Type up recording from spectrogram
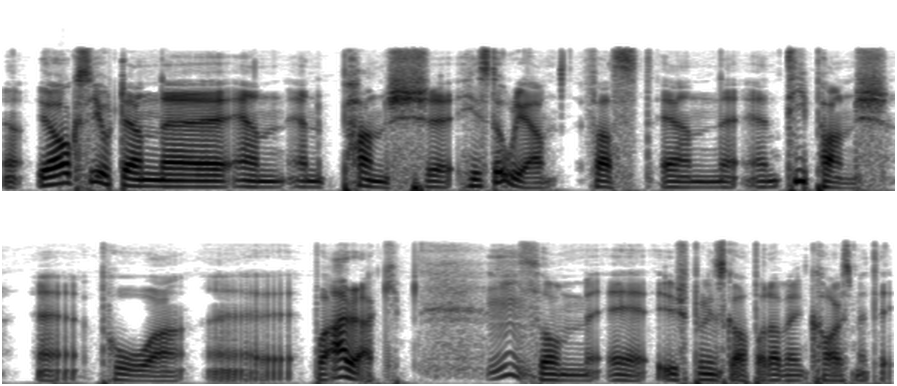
Ja. Jag har också gjort en, eh, en, en punch-historia, fast en, en T-punch eh, på, eh, på Arak. Mm. Som är ursprungligen skapad av en karl som heter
